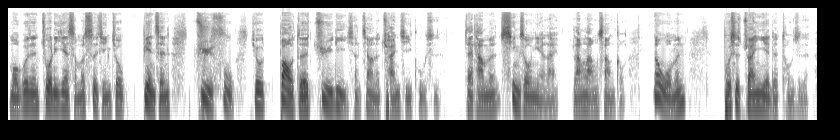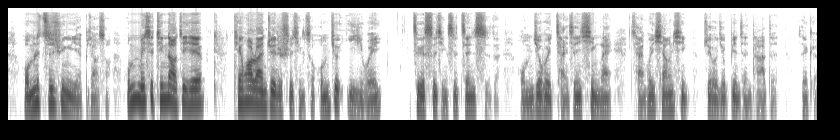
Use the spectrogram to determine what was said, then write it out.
某个人做了一件什么事情就变成巨富，就抱得巨利，像这样的传奇故事，在他们信手拈来，朗朗上口。那我们不是专业的投资人，我们的资讯也比较少，我们每次听到这些天花乱坠的事情的时候，我们就以为。这个事情是真实的，我们就会产生信赖，才会相信，最后就变成他的这个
